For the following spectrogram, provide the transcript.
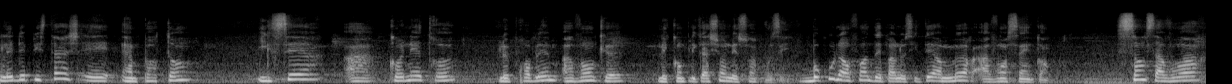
Le dépistage est important. Il sert à connaître le problème avant que les complications ne soient posées. Beaucoup d'enfants drépanocytaires meurent avant 5 ans, sans savoir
